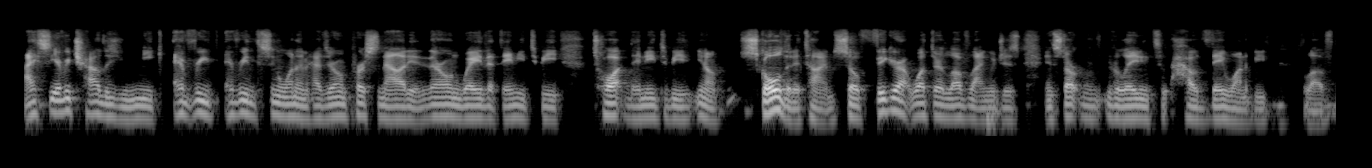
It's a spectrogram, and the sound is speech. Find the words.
I see every child is unique. Every, every single one of them has their own personality, their own way that they need to be taught. They need to be, you know, scolded at times. So figure out what their love language is and start relating to how they want to be loved.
